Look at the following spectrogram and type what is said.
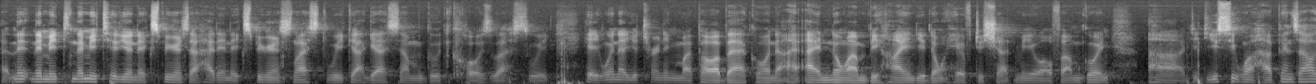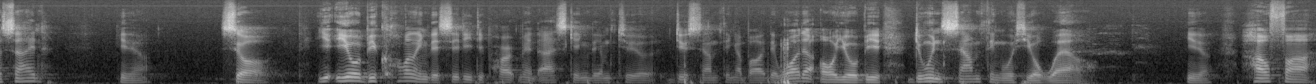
uh, let, me, let me tell you an experience. I had an experience last week. I got some good cause last week. Hey, when are you turning my power back on? I, I know I'm behind. You don't have to shut me off. I'm going, uh, did you see what happens outside? You know? So you'll be calling the city department asking them to do something about the water, or you'll be doing something with your well. You know, how far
